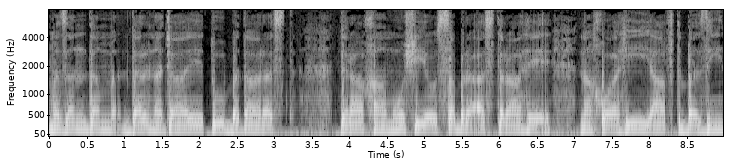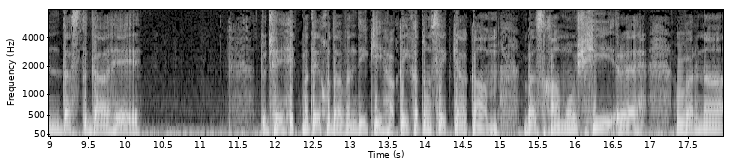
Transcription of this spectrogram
مزن دم در نہ جائے تو بدارست۔ تیرا خاموشی و صبر است راہے نہ خواہی یافت بزین دست گاہے تجھے حکمت خداوندی کی حقیقتوں سے کیا کام؟ بس خاموش ہی رہ، ورنہ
